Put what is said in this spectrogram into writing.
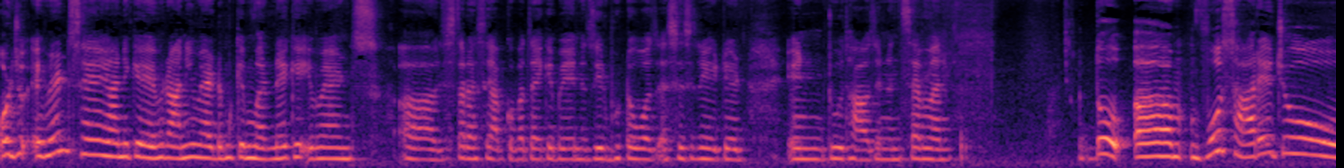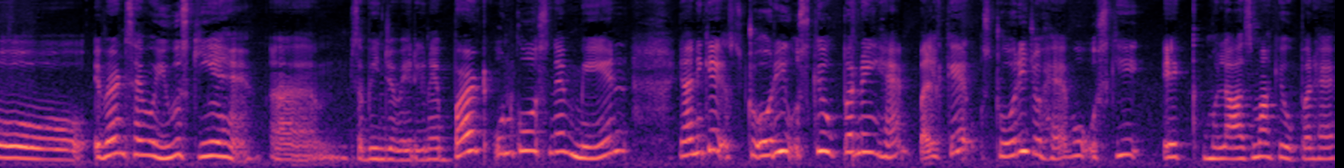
और जो इवेंट्स हैं, यानी कि रानी मैडम के मरने के इवेंट्स जिस तरह से आपको पता है कि Benazir Bhutto was assassinated in 2007 तो आ, वो सारे जो इवेंट्स हैं वो यूज़ किए हैं सबीन जवेरी ने। बट उनको उसने मेन यानी कि स्टोरी उसके ऊपर नहीं है बल्कि स्टोरी जो है वो उसकी एक मुलाजमा के ऊपर है।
